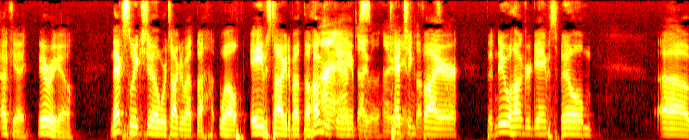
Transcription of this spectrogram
okay, here we go. Next week's show, we're talking about the well, Abe's talking about the Hunger I- Games, the Hunger Catching Games Fire, the new Hunger Games film. Uh,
